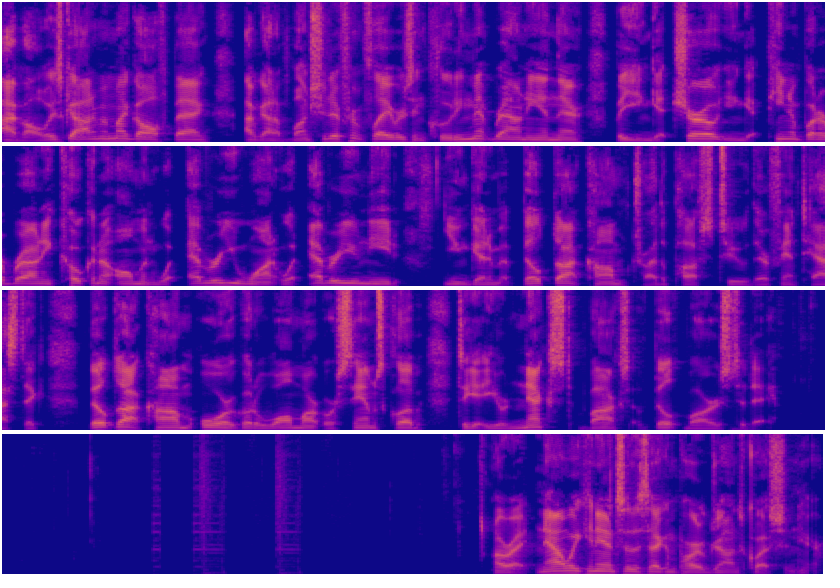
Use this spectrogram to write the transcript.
I've always got them in my golf bag. I've got a bunch of different flavors, including mint brownie in there. But you can get churro, you can get peanut butter brownie, coconut almond, whatever you want, whatever you need. You can get them at built.com. Try the puffs too. They're fantastic. Built.com or go to Walmart or Sam's Club to get your next box of built bars today. All right, now we can answer the second part of John's question here.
